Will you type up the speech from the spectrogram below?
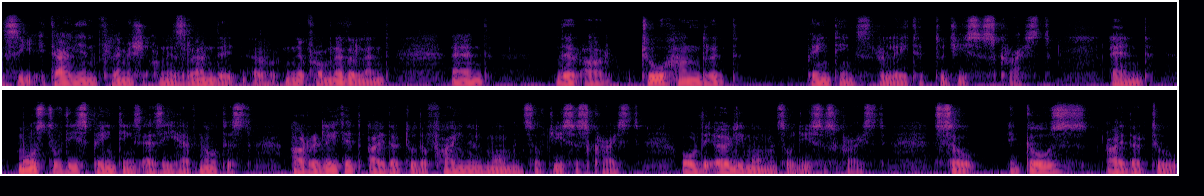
see Italian, Flemish, or uh, from Netherlands, and there are 200 paintings related to Jesus Christ, and most of these paintings, as he have noticed, are related either to the final moments of Jesus Christ or the early moments of Jesus Christ. So it goes either to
